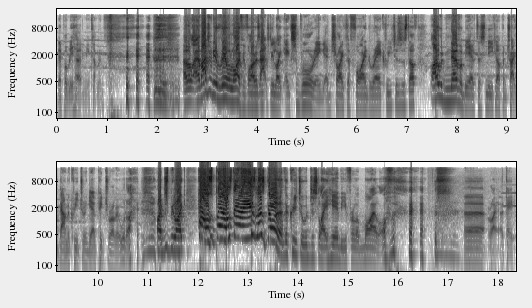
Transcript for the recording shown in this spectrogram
They probably heard me coming. I mean, like, imagine in real life if I was actually like exploring and trying to find rare creatures and stuff. I would never be able to sneak up and track down a creature and get a picture of it, would I? I'd just be like, Hell's bells, there he is, let's go! And the creature would just like hear me from a mile off. uh, right, okay.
